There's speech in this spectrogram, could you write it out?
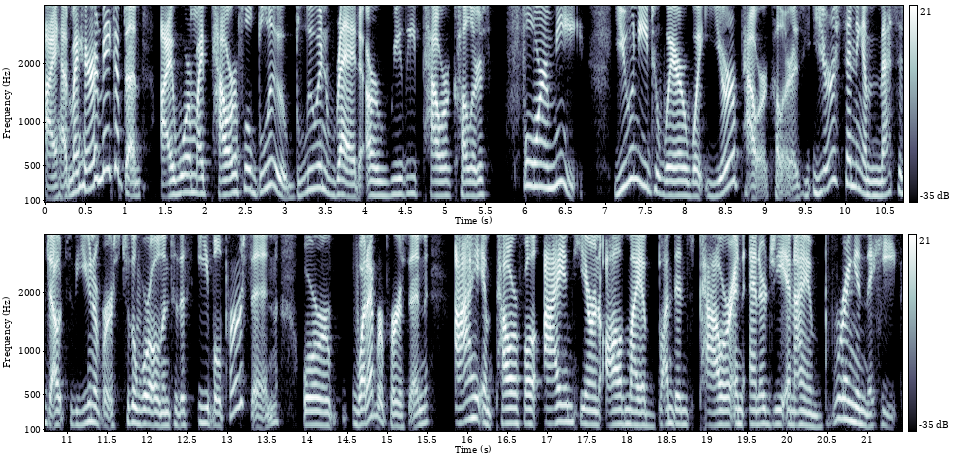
I had my hair and makeup done. I wore my powerful blue. Blue and red are really power colors for me. You need to wear what your power color is. You're sending a message out to the universe, to the world, and to this evil person or whatever person. I am powerful. I am here in all of my abundance, power, and energy, and I am bringing the heat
